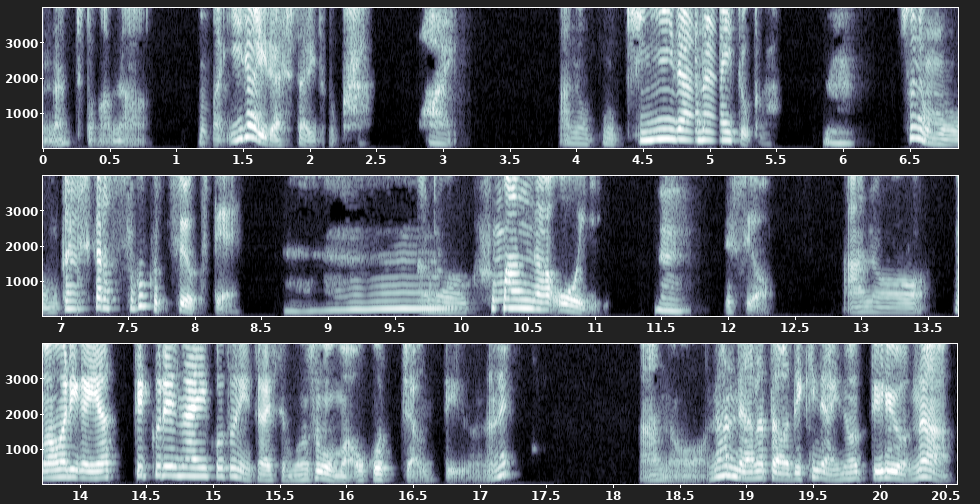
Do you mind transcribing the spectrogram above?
ん、なんていうのかな。まあ、イライラしたりとか、はい。あの、もう気に入らないとか、うん。そういうのも昔からすごく強くて、あ、の、不満が多いうん。ですよ。あの、周りがやってくれないことに対してものすごくまあ怒っちゃうっていうようなね。あの、なんであなたはできないのっていうような、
